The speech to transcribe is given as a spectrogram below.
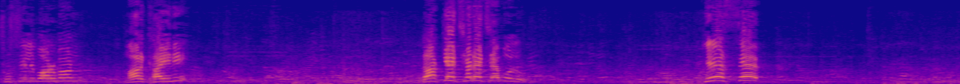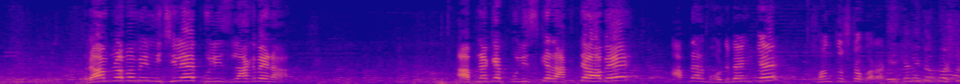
সুশীল বর্মন, মার খায়নি কাকে ছেড়েছে বলুন? কে সেফ? রামনবমীর মিছিলে পুলিশ লাগবে না। আপনাকে পুলিশকে রাখতে হবে আপনার ভোট ব্যাংককে সন্তুষ্ট করার। তো প্রশ্ন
